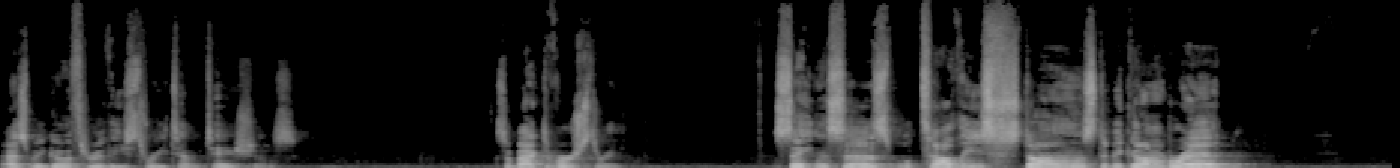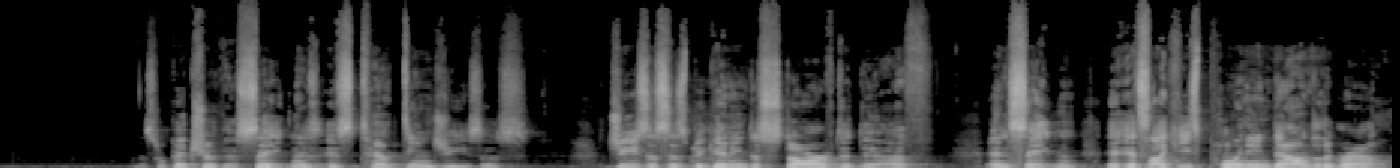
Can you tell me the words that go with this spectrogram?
as we go through these three temptations. So back to verse 3. Satan says, Well, tell these stones to become bread. So picture this Satan is, is tempting Jesus. Jesus is beginning to starve to death. And Satan, it's like he's pointing down to the ground.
